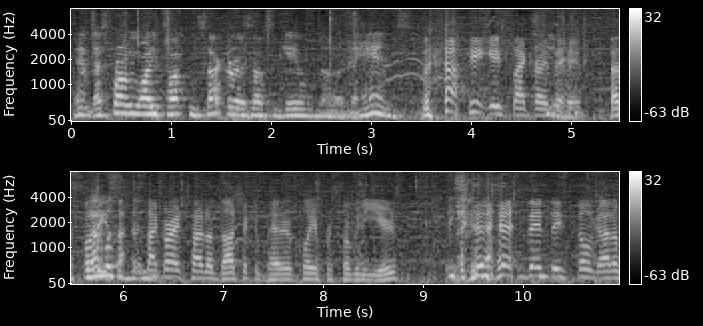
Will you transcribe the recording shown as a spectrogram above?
Damn, that's probably why he popped in Sakurai's house and gave him the, the hands. he gave Sakurai the hit. That's funny. must Sa- been- Sakurai tried to dodge a competitor player for so many years. and then they still got him.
